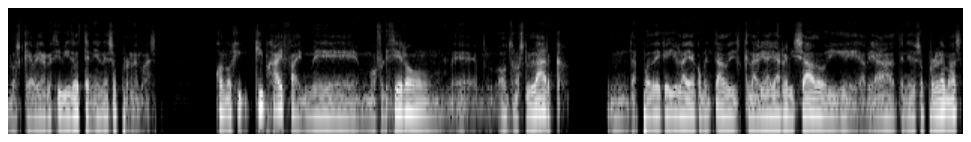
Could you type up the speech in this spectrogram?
los que había recibido, tenían esos problemas. Cuando Keep Hi-Fi me ofrecieron eh, otros LARC, mm, después de que yo le haya comentado y que la había revisado y que había tenido esos problemas,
